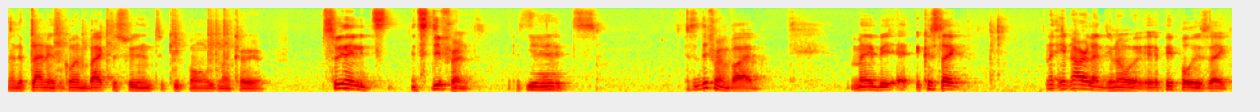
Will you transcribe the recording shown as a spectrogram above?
and the plan is going back to Sweden to keep on with my career. Sweden, it's it's different. It's, Yeah. It's it's a different vibe. Maybe because like in Ireland, you know, eh, people is like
